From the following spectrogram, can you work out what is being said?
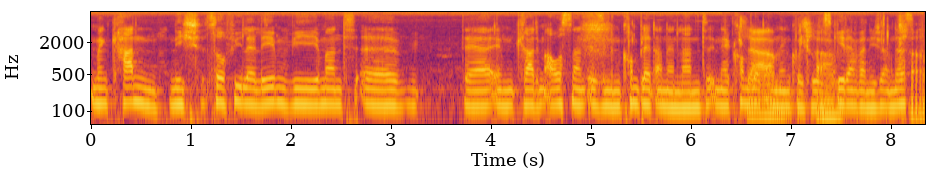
man kann nicht so viel erleben wie jemand, äh, der gerade im Ausland ist, in einem komplett anderen Land, in einer komplett klar, anderen Kultur. Das geht einfach nicht anders. Klar.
